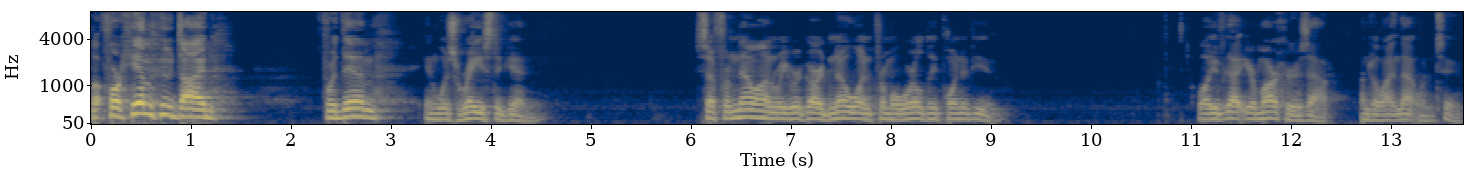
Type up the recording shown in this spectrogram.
but for him who died for them and was raised again. So from now on, we regard no one from a worldly point of view. Well, you've got your markers out. Underline that one too.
